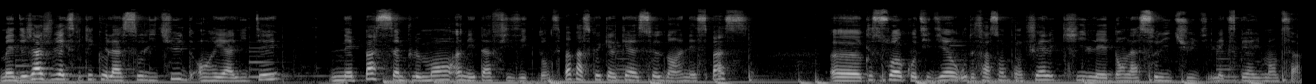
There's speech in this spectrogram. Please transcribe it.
Mais déjà, je lui ai expliqué que la solitude, en réalité, n'est pas simplement un état physique. Donc, c'est pas parce que quelqu'un est seul dans un espace, euh, que ce soit au quotidien ou de façon ponctuelle, qu'il est dans la solitude. Il expérimente ça.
